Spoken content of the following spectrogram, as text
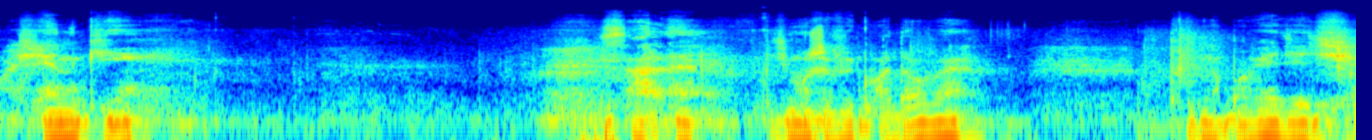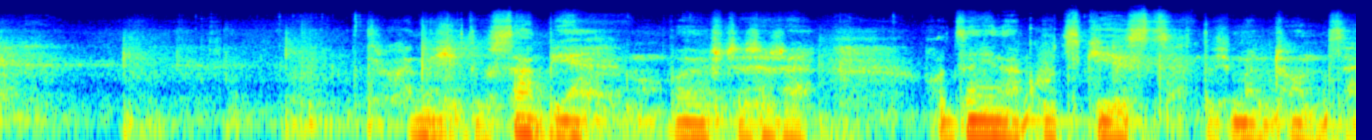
Łazienki. Sale, być może wykładowe. Trudno powiedzieć. Trochę mi się tu sapie. Powiem szczerze, że chodzenie na kłódzki jest dość męczące.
